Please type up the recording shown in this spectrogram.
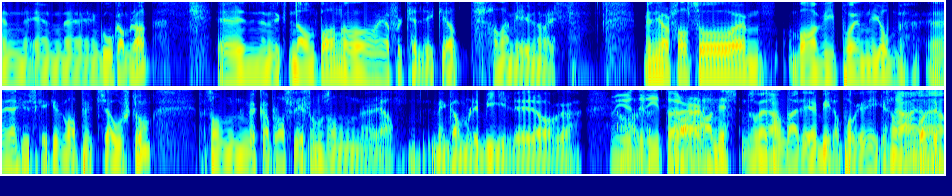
en, en, en god kamerat. Jeg nevner ikke navn på han, og jeg forteller ikke at han er med underveis. Men i hvert fall så um, var vi på en jobb. Eh, Jeg husker ikke, det var på utsida av Oslo. Sånn møkkaplass, liksom. Sånn, ja, med gamle biler og Mye ja, drit og ræl. Ja, nesten som en sånn derre bilopphoggeri, ikke sant. Bare,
